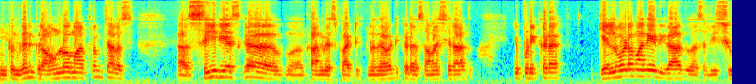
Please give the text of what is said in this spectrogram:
ఉంటుంది. కానీ గ్రౌండ్లో మాత్రం చాలా సీరియస్గా కాంగ్రెస్ పార్టీకి ఉన్నది కాబట్టి ఇక్కడ సమస్య రాదు. ఇప్పుడు ఇక్కడ గెలవడం అనేది కాదు అసలు ఇష్యూ.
